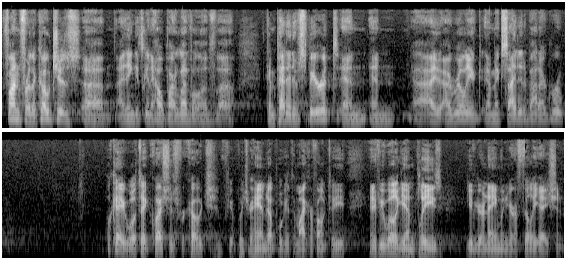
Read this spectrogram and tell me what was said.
fun for the coaches. Uh, I think it's going to help our level of uh, competitive spirit, and and I, I really am excited about our group. Okay, we'll take questions for Coach. If you'll put your hand up, we'll get the microphone to you. And if you will, again, please give your name and your affiliation.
